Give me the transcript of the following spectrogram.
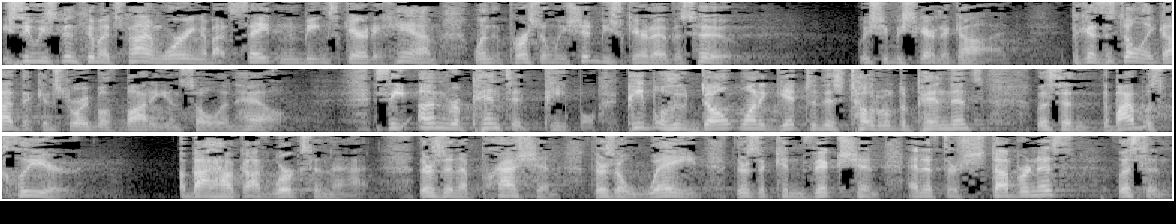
You see, we spend too much time worrying about Satan and being scared of him when the person we should be scared of is who? We should be scared of God because it's only God that can destroy both body and soul in hell. See, unrepentant people, people who don't want to get to this total dependence. Listen, the Bible's clear about how God works in that. There's an oppression. There's a weight. There's a conviction. And if there's stubbornness, listen,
